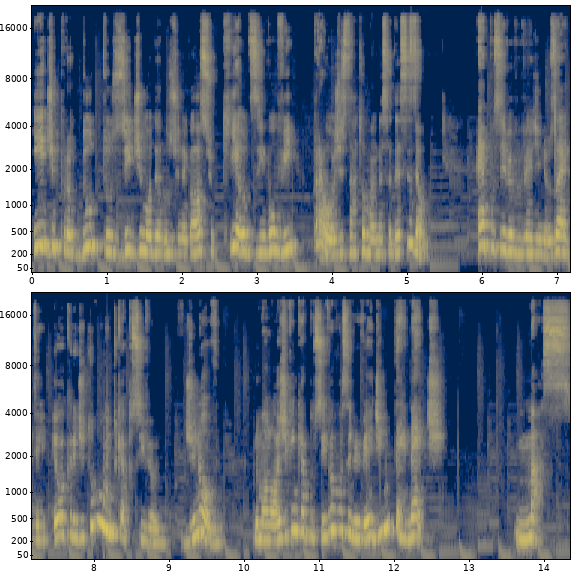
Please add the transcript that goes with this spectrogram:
e de produtos e de modelos de negócio que eu desenvolvi para hoje estar tomando essa decisão. É possível viver de newsletter? Eu acredito muito que é possível. De novo, numa lógica em que é possível você viver de internet. Mas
